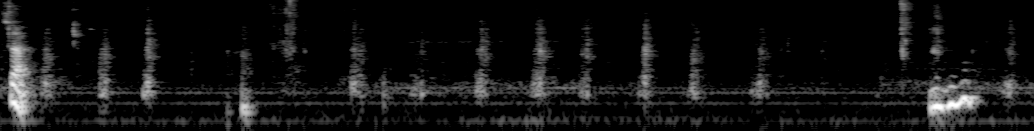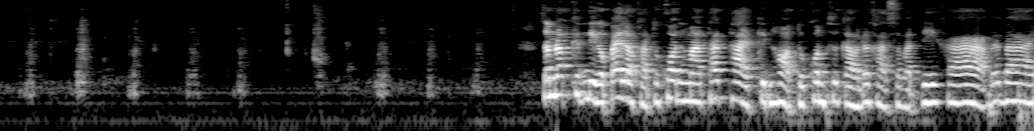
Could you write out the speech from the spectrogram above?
So. Mhm. สำหรับคลิปนี้ก็ไปแล้วค่ะ ทุกคนมาทักทายคิดหอดทุกคนคือเก่าด้วยค่ะ สวัสดีค่ะ บ๊ายบาย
